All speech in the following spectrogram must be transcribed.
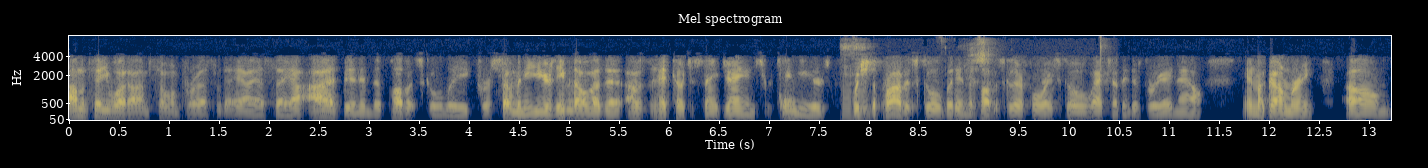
I'm gonna tell you what, I'm so impressed with the AISA. I, I have been in the public school league for so many years, even though I was a, I was the head coach at St. James for 10 years, mm-hmm. which is a private school, but in the public school, they're 4A school. Actually, I think there's 3A now in Montgomery. Um,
